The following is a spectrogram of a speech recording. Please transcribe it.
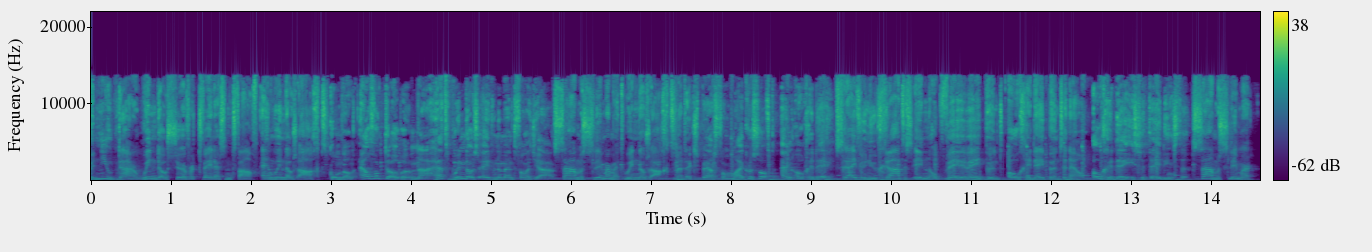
Benieuwd naar Windows Server 2012 en Windows 8? Kom dan 11 oktober naar het Windows-evenement van het jaar. Samen slimmer met Windows 8. Met experts van Microsoft en OGD. Schrijf u nu gratis in op www.ogd.nl. OGD ICT-diensten. Samen slimmer.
